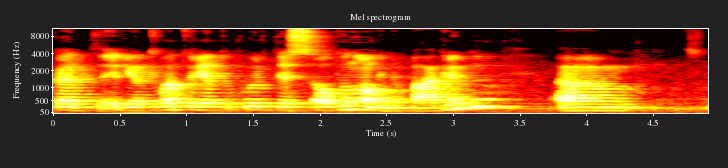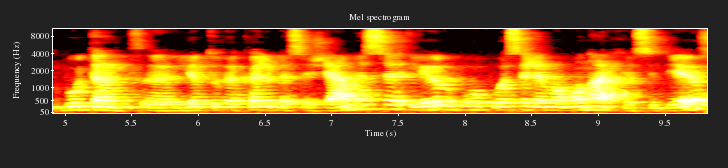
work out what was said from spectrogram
kad Lietuva turėtų kurtis autonominiu pagrindu, būtent lietuvė kalbėse žemėse ir buvo puoselėjama monarchijos idėjos,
